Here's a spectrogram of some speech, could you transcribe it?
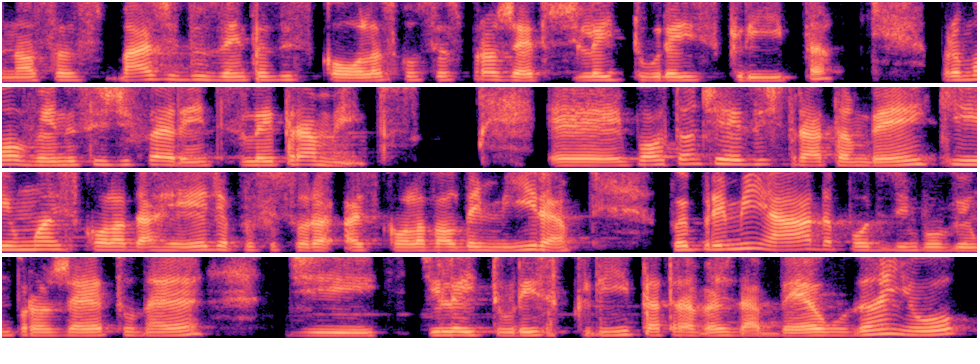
nossas mais de 200 escolas com seus projetos de leitura e escrita, promovendo esses diferentes letramentos. É importante registrar também que uma escola da rede, a professora, a escola Valdemira, foi premiada por desenvolver um projeto né, de, de leitura escrita através da Belga, ganhou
